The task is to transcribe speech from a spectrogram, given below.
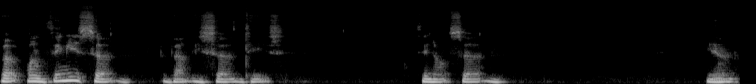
But one thing is certain about these certainties they're not certain. You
